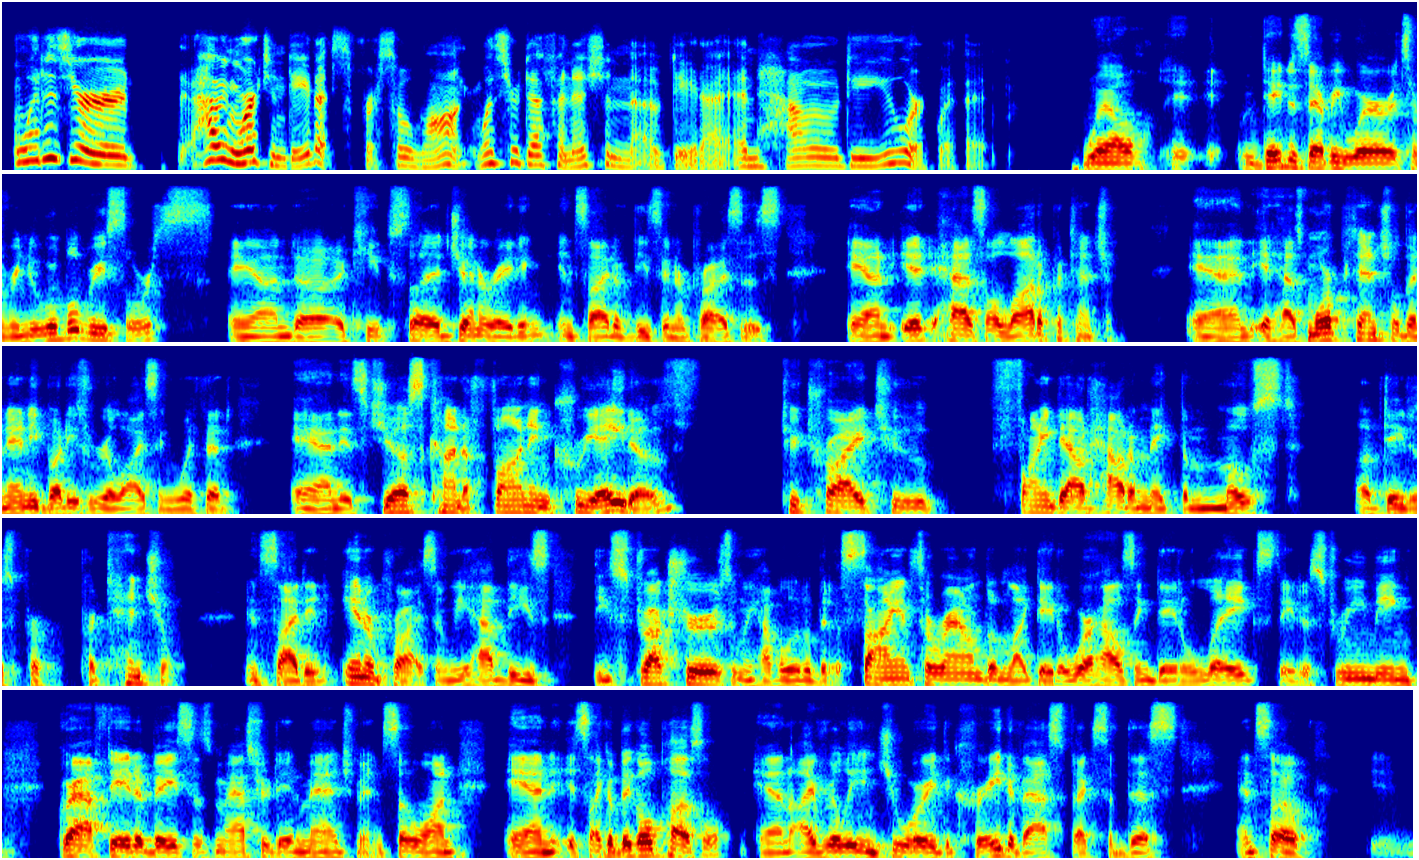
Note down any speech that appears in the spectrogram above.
what is your having worked in data for so long, what's your definition of data and how do you work with it? Well, data is everywhere. It's a renewable resource and uh, it keeps uh, generating inside of these enterprises. And it has a lot of potential. And it has more potential than anybody's realizing with it. And it's just kind of fun and creative to try to find out how to make the most of data's potential inside an enterprise. And we have these, these structures and we have a little bit of science around them, like data warehousing, data lakes, data streaming, graph databases, master data management, and so on. And it's like a big old puzzle. And I really enjoy the creative aspects of this. And so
